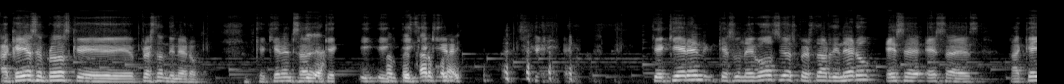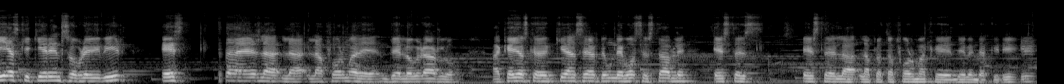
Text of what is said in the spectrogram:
Aquellas empresas que prestan dinero, que quieren saber, que, y, que, quieren, que su negocio es prestar dinero, esa, es. Aquellas que quieren sobrevivir, esta es la, forma de, lograrlo. Aquellos que quieran ser de un negocio estable, esta es, la, la plataforma que deben de adquirir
